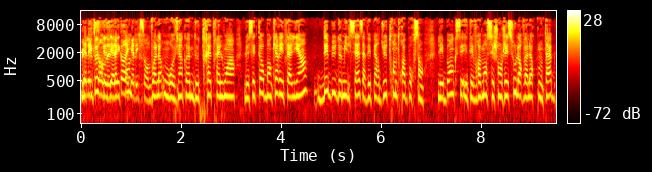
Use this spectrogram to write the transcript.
ce Alexandre, êtes d'accord avec Alexandre Voilà, on revient quand même de très très loin. Le secteur bancaire italien, début 2016, avait perdu 33%. Les banques étaient vraiment s'échanger sous leur valeur comptable.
